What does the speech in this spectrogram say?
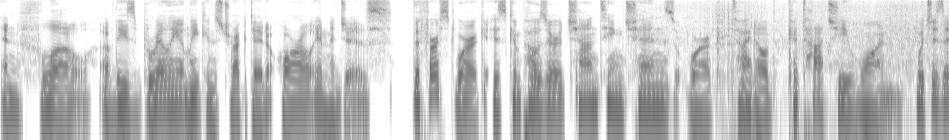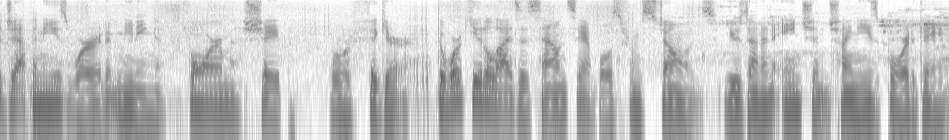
and flow of these brilliantly constructed aural images. The first work is composer Chanting Chen's work titled Katachi 1, which is a Japanese word meaning form, shape, or figure. The work utilizes sound samples from stones used on an ancient Chinese board game.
